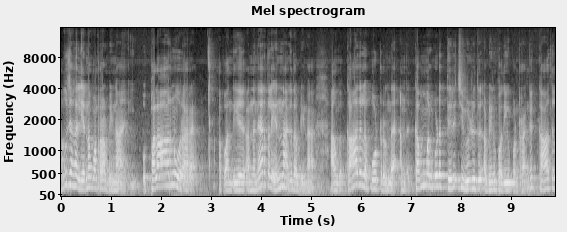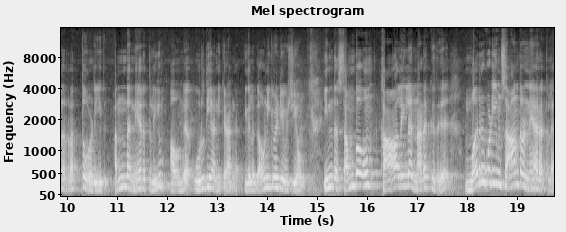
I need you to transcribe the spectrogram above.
அபுஜஹல் என்ன பண்ணுறான் அப்படின்னா பலார்னு ஒரு அறை அப்போ அந்த அந்த நேரத்தில் என்ன ஆகுது அப்படின்னா அவங்க காதில் போட்டிருந்த அந்த கம்மல் கூட தெரிச்சு விழுது அப்படின்னு பதிவு பண்ணுறாங்க காதில் ரத்தம் வடியுது. அந்த நேரத்துலையும் அவங்க உறுதியாக நிற்கிறாங்க இதில் கவனிக்க வேண்டிய விஷயம் இந்த சம்பவம் காலையில் நடக்குது. மறுபடியும் சாயந்தரம் நேரத்தில்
